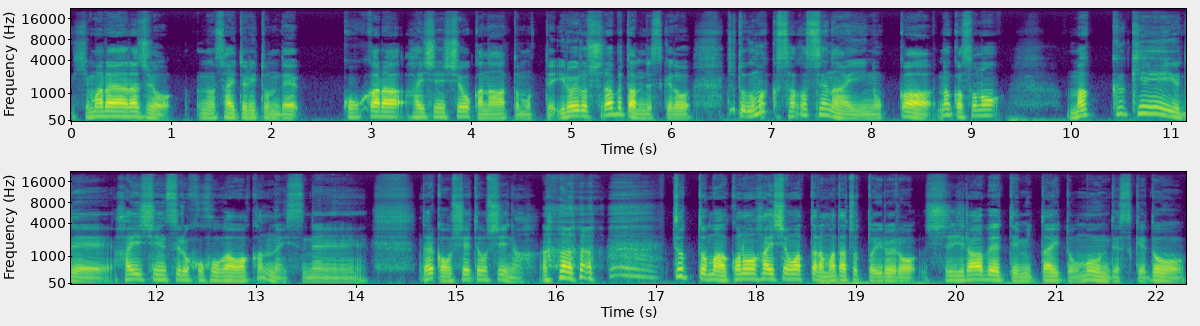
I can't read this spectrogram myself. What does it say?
ヒマラヤラジオのサイトに飛んで、ここから配信しようかなと思って、いろいろ調べたんですけど、ちょっとうまく探せないのか、なんかその、Mac 経由で配信する方法がわかんないっすね。誰か教えてほしいな。ちょっとまあ、この配信終わったらまたちょっといろいろ調べてみたいと思うんですけど、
